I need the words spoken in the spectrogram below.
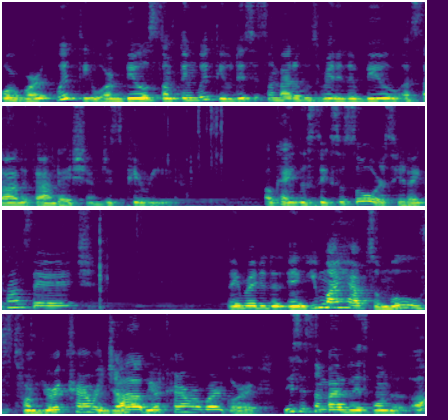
or work with you or build something with you. This is somebody who's ready to build a solid foundation, just period. Okay, the Six of Swords. Here they come, Sag. They ready to, and you might have to move from your current job, your current work, or this is somebody that's going to,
